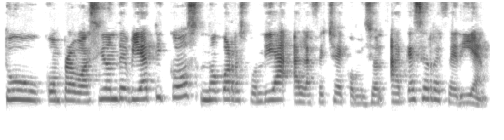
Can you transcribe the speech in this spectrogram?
tu comprobación de viáticos no correspondía a la fecha de comisión. ¿A qué se referían?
